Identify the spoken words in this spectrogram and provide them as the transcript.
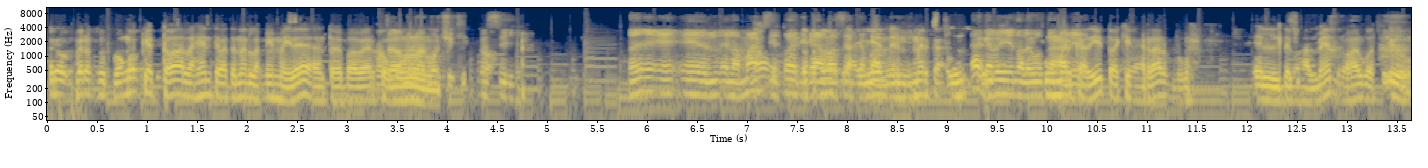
Pero, pero supongo que toda la gente va a tener la misma idea, entonces va a haber como un, muy chiquito. Pues sí. Eh, eh, en, en la Max, No, entonces que queda no, más cerca en, en un, Luis. merca- un- Es que a Luis no le gusta un mercadito hay que agarrar, bu. el de los almendros, algo así. bu.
